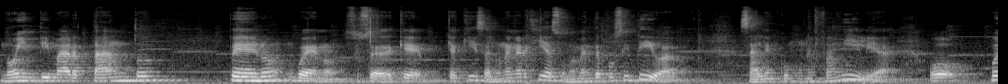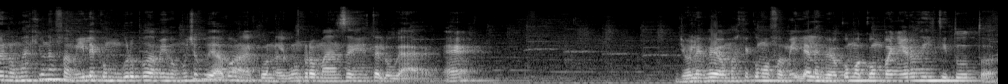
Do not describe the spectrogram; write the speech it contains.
no intimar tanto pero bueno, sucede que, que aquí sale una energía sumamente positiva, salen como una familia, o bueno, más que una familia, como un grupo de amigos. Mucho cuidado con, con algún romance en este lugar. ¿eh? Yo les veo más que como familia, les veo como compañeros de instituto,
